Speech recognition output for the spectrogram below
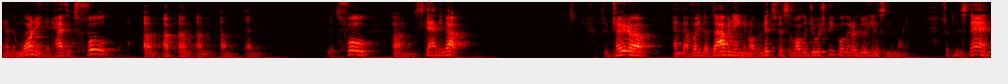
and in the morning it has its full um, um, um, um, um its full um, standing up through Torah and the avoid of davening and all the mitzvahs of all the Jewish people that are doing this in the morning. So to understand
